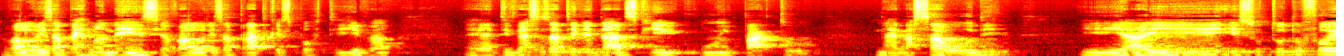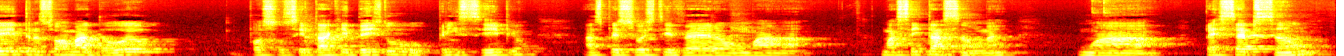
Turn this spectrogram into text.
valoriza a permanência, valoriza a prática esportiva, é, diversas atividades que com impacto né, na saúde. E aí isso tudo foi transformador. Eu posso citar que desde o princípio as pessoas tiveram uma, uma aceitação, né? uma percepção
